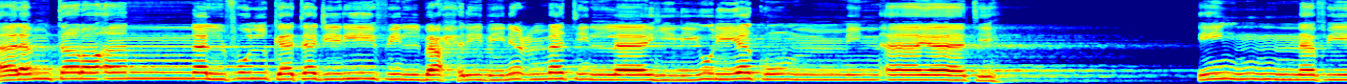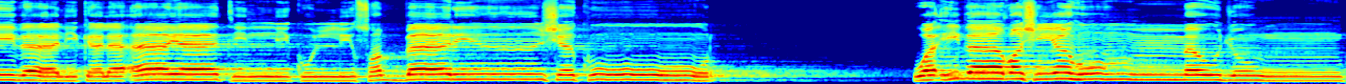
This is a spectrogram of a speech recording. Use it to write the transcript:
ألم تر أن الفلك تجري في البحر بنعمة الله ليريكم من آياته؟ إن في ذلك لآيات لكل صبار شكور. وإذا غشيهم موج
